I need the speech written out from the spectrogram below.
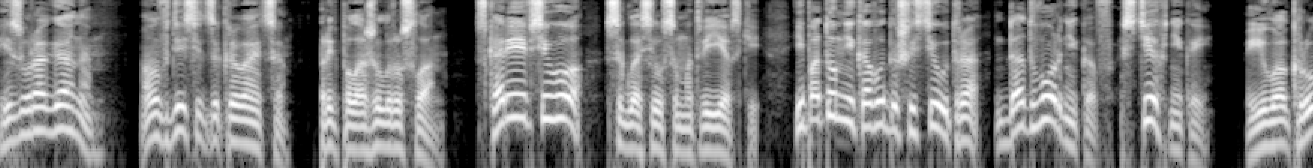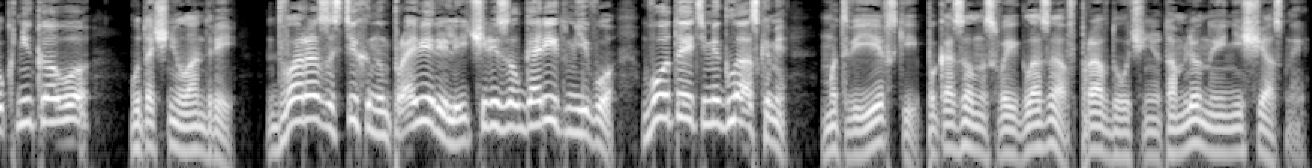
«Из урагана. Он в десять закрывается», — предположил Руслан. «Скорее всего», — согласился Матвеевский. «И потом никого до шести утра, до дворников, с техникой». «И вокруг никого», — уточнил Андрей. «Два раза с Тихоном проверили, и через алгоритм его, вот этими глазками». Матвеевский показал на свои глаза, вправду очень утомленные и несчастные.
